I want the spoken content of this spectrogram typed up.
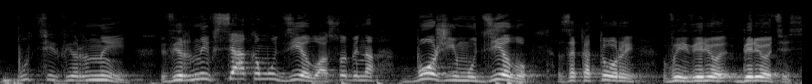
будьте верны, верны всякому делу, особенно Божьему делу, за который вы беретесь.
